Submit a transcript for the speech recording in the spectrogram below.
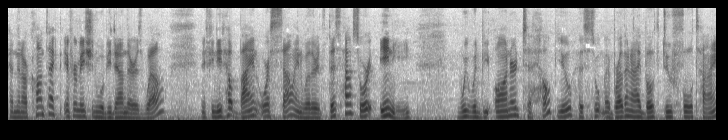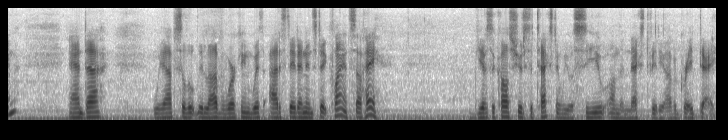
and then our contact information will be down there as well. And if you need help buying or selling, whether it's this house or any, we would be honored to help you. This is what my brother and I both do full time. And uh, we absolutely love working with out of state and in state clients. So, hey, give us a call, shoot us a text, and we will see you on the next video. Have a great day.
